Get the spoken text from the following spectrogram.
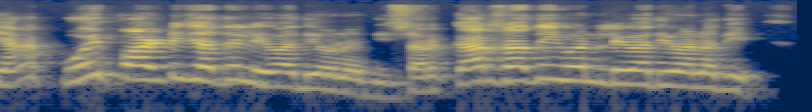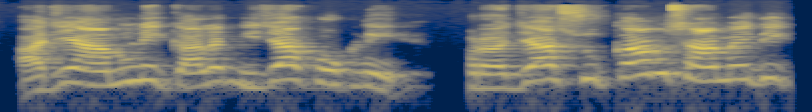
ક્યાં કોઈ પાર્ટી સાથે લેવા દેવા નથી. સરકાર સાથે પણ લેવા દેવા નથી. આજે આમની કાલે બીજા કોકની. પ્રજા શું કામ સામેથી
